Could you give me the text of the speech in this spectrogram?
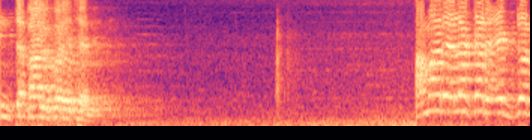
ইন্তেকাল করেছেন। আমার এলাকার একজন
